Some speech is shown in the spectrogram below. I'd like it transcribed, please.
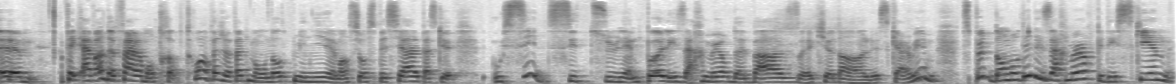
Euh, fait avant de faire mon top 3, en fait, je vais faire mon autre mini euh, mention spéciale parce que aussi, si tu n'aimes pas les armures de base euh, qu'il y a dans le Skyrim, tu peux te downloader des armures puis des skins.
